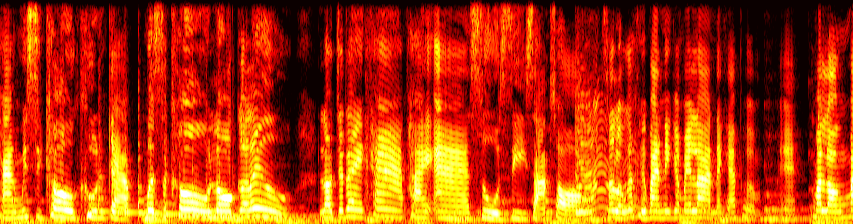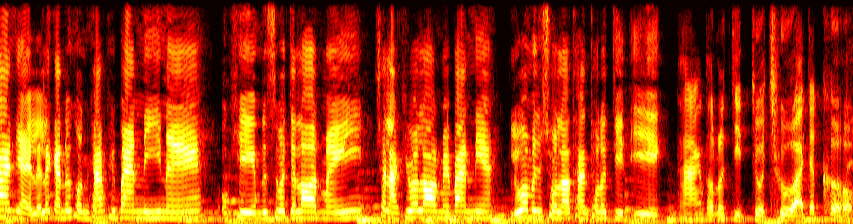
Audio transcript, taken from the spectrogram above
ทางมิสิคลคูณกับเมอร์สโคโลกเรลเราจะได้ค่าพายอาสูตร432 สรุปก็คือบ้านนี้ก็ไม่รอดนะครับผมนะมาลองบ้านใหญ่เลยแล้วกันทุกคนครับคือบ้านนี้นะ โอเคมาดูซิว่าจะรอดไหมฉลามคิดว่ารอดไหมบ้านเนี้ยหรือว่ามันจะชนเราทางโทรจิตอีก ทางโทรจิตชัวร์ๆเจ้ากบ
